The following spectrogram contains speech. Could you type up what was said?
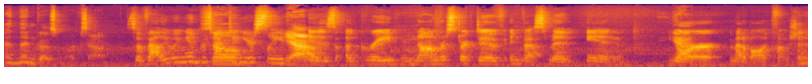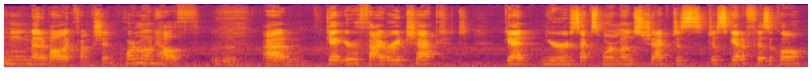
and then goes and works out So valuing and protecting So, your sleep yeah. is a great Mhm. non-restrictive investment in Yeah. your metabolic function. Mhm, metabolic function hormone health Mhm. um, get your thyroid checked get your sex hormones checked just just get a physical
